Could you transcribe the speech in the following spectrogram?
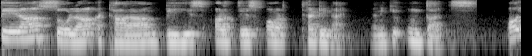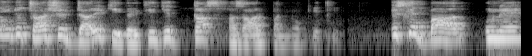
13, 16, 18, 20, 38 और 39 यानी कि उनतालीस। और ये जो चार्जशीट जारी की गई थी ये दस हज़ार पन्नों की थी। इसके बाद उन्हें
